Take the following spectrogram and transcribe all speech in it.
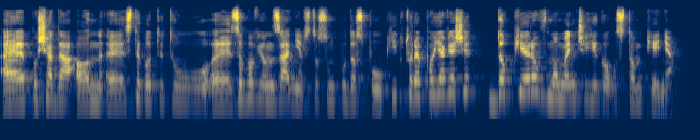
e, posiada on e, z tego tytułu e, zobowiązanie w stosunku do spółki, które pojawia się dopiero w momencie jego ustąpienia.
